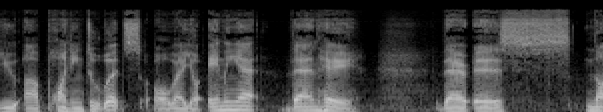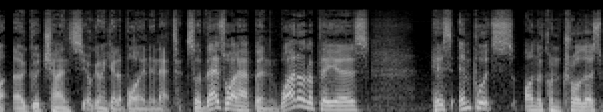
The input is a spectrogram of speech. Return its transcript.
you are pointing towards or where you're aiming at, then hey, there is not a good chance you're going to get a ball in the net. So that's what happened. One of the players, his inputs on the controllers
